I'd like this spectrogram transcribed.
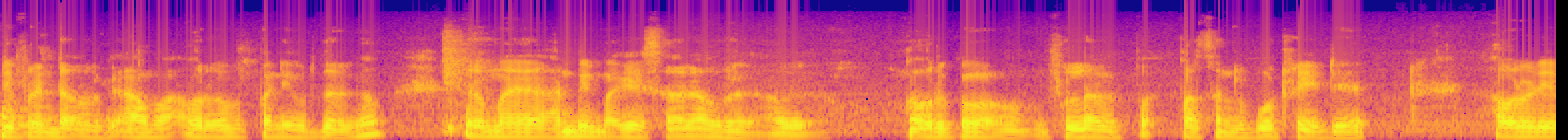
டிஃப்ரெண்ட்டாக அவருக்கு ஆமாம் அவர் பண்ணி கொடுத்துருக்கோம். நம்ம அன்பின் மகேஷ் சார் அவர் அவர் அவருக்கும் ஃபுல்லாக பர்சனல் போர்ட்ரேட்டு அவருடைய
